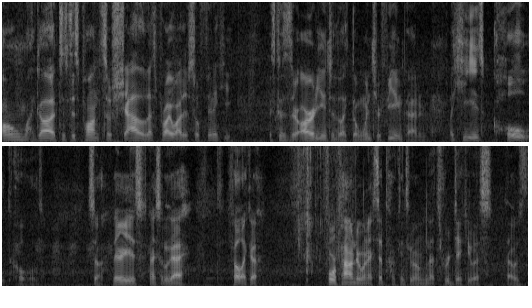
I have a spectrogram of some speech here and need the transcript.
Oh my God, since this pond's so shallow, that's probably why they're so finicky. It's because they're already into the, like the winter feeding pattern. Like he is cold, cold. So there he is, nice little guy. Felt like a four pounder when I set the hook into him. That's ridiculous. That was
